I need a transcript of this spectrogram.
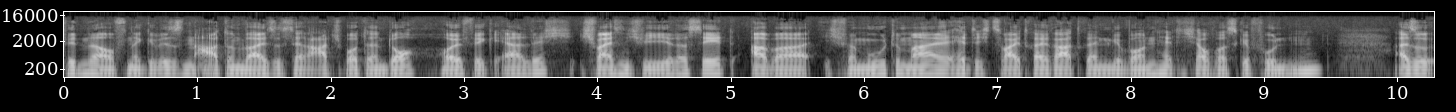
finde, auf eine gewissen Art und Weise ist der Radsport dann doch häufig ehrlich. Ich weiß nicht, wie ihr das seht, aber ich vermute mal, hätte ich zwei, drei Radrennen gewonnen, hätte ich auch was gefunden. Also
